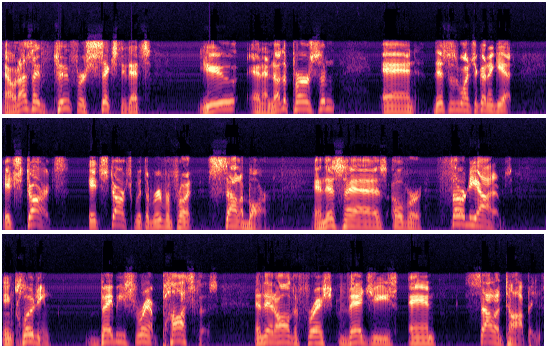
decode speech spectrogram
Now, when I say two for sixty, that's you and another person and this is what you're going to get. It starts it starts with the Riverfront Salad Bar, and this has over 30 items, including baby shrimp pastas, and then all the fresh veggies and salad toppings.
